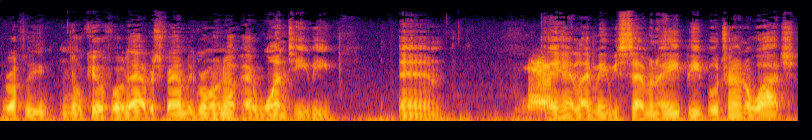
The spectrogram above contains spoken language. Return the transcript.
roughly you know kill for. The average family growing up had one TV, and yeah. they had like maybe seven or eight people trying to watch.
